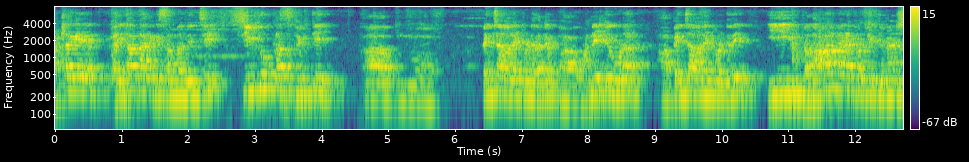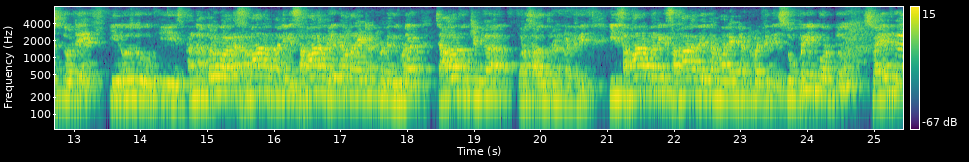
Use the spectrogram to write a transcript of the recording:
అట్లాగే రైతాంగానికి సంబంధించి సి టూ ప్లస్ ఫిఫ్టీ పెంచాలనేటువంటిది అంటే అన్నిటికీ కూడా పెంచాలనేటువంటిది ఈ ప్రధానమైనటువంటి డిమాండ్స్ తోటే ఈ రోజు ఈ అందులో భాగంగా సమాన పనికి సమాన వేతనం అనేటటువంటిది కూడా చాలా ముఖ్యంగా కొనసాగుతున్నటువంటిది. ఈ సమాన పనికి సమాన వేతనం అనేటటువంటిది సుప్రీంకోర్టు స్వయంగా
